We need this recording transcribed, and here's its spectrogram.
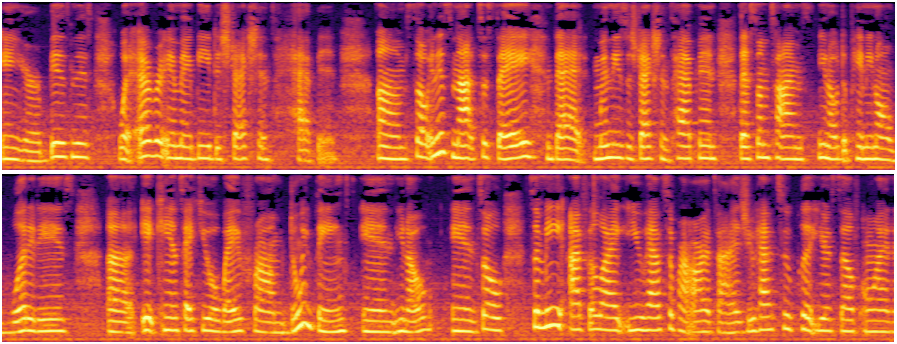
in your business, whatever it may be, distractions happen. Um, so, and it's not to say that when these distractions happen, that sometimes, you know, depending on what it is, uh, it can take you away from doing things and, you know, and so to me, I feel like you have to prioritize. You have to put yourself on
